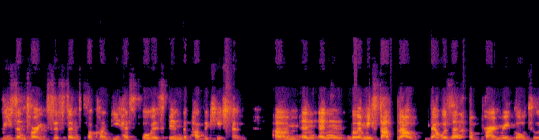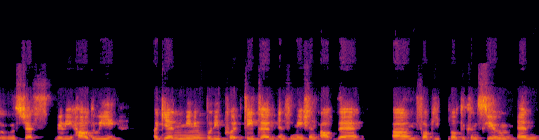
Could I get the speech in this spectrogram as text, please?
reason for existence for Conti has always been the publication. Um, and and when we started out, that wasn't a primary goal too. It was just really how do we, again, meaningfully put data and information out there um, for people to consume and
